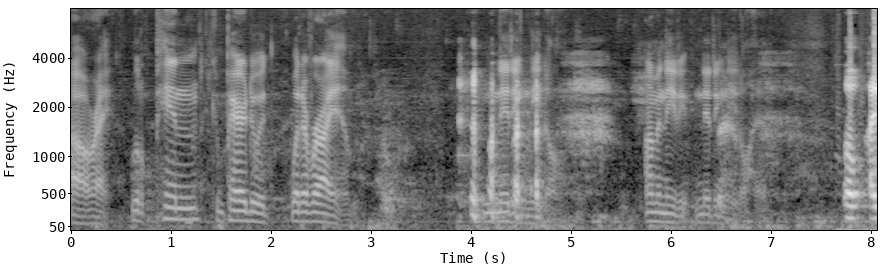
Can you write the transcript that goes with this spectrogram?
Oh, right. Little pin compared to it, whatever I am. Knitting needle. I'm a knitting, knitting needle head. Oh, I,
